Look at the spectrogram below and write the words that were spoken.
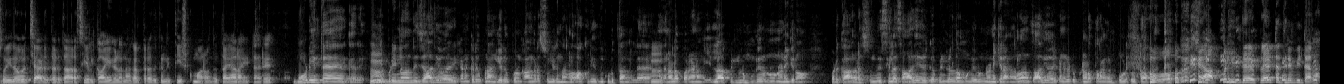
ஸோ இதை வச்சு அடுத்தடுத்த அரசியல் காய்களை நகர்த்துறதுக்கு நிதிஷ்குமார் வந்து தயாராகிட்டாரு மோடியும் தயாரா இருக்காரு. எப்படின்னா வந்து ஜாதிவாரி கணக்கெடுப்பு நாங்க எடுப்போம் காங்கிரஸ் சொல்லியிருந்தாங்களா? வாக்குறுதி வந்து கொடுத்தாங்கல்ல. அதனால பாருங்க நாங்க எல்லா பெண்களும் முன்னேறணும்னு நினைக்கிறோம். பட் காங்கிரஸ் வந்து சில சாதி இருக்க பெண்கள் தான் முன்னேறணும்னு நினைக்கிறாங்க. அதெல்லாம் ஜாதிவாரி கணக்கெடுப்பு நடத்துறாங்கன்னு போட்டு விட்டாங்க அப்படி பிளேட்டை திருப்பிட்டாரா?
